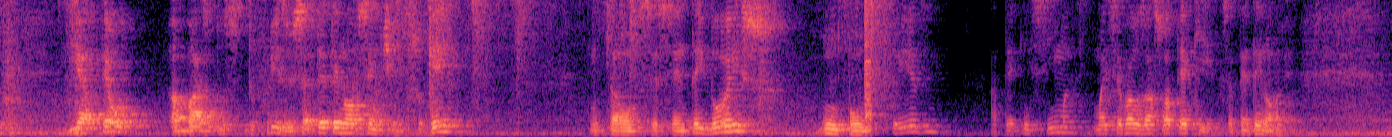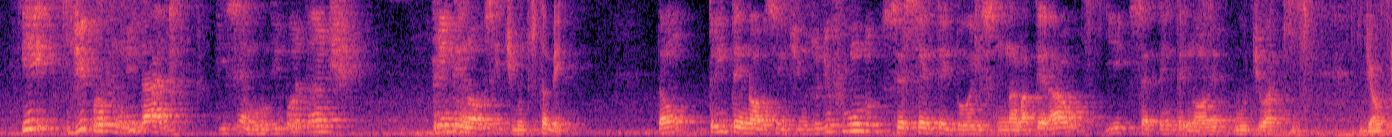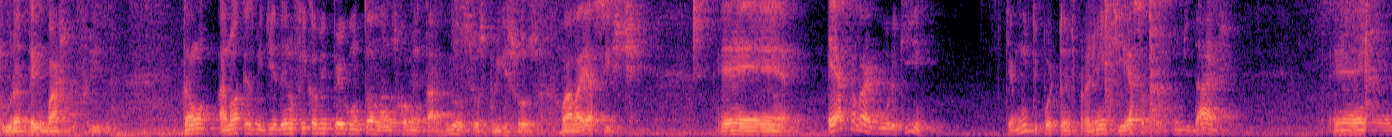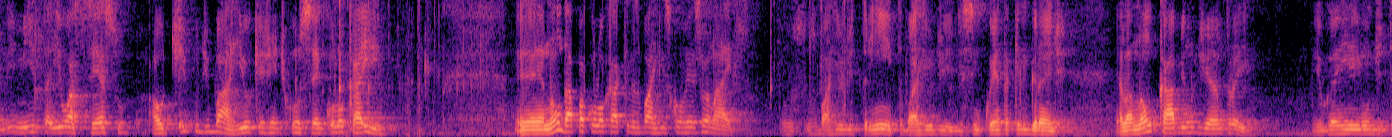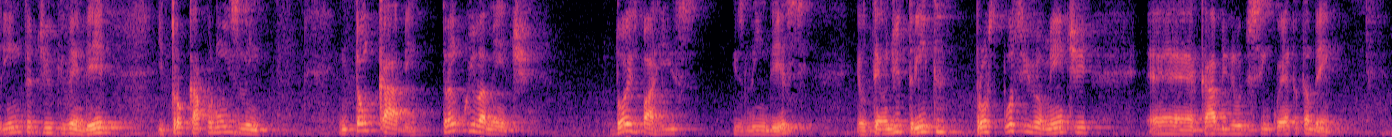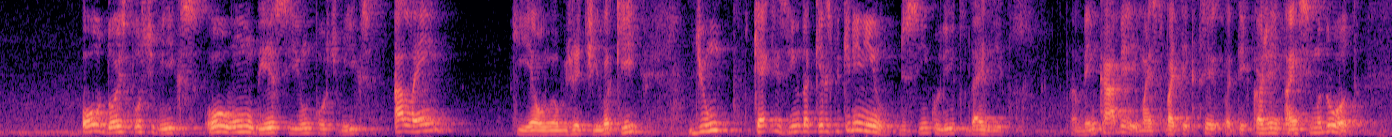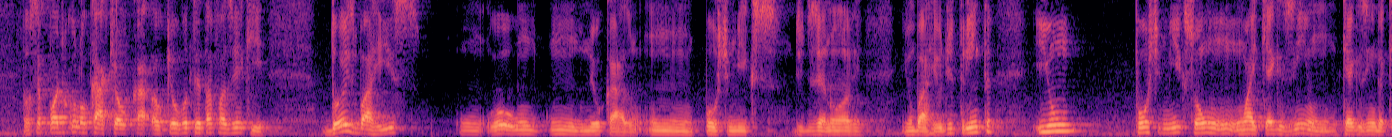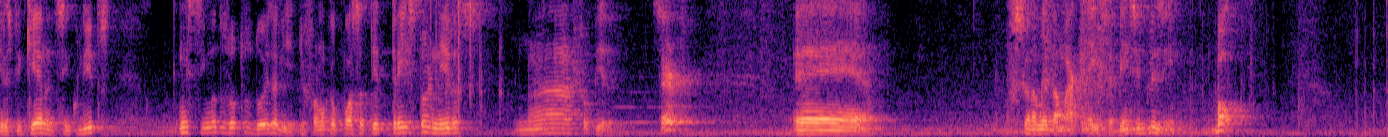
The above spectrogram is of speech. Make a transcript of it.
e até o, a base do, do freezer 79 centímetros, ok? Então 62, 1.13 até aqui em cima, mas você vai usar só até aqui, 79. E de profundidade, que isso é muito importante, 39 centímetros também. Então, 39 centímetros de fundo, 62 na lateral e 79 útil aqui, de altura até embaixo do freezer. Então, anota as medidas e não fica me perguntando lá nos comentários, viu, seus preguiçosos? Vai lá e assiste. É, essa largura aqui, que é muito importante para a gente, e essa profundidade, é, limita aí o acesso ao tipo de barril que a gente consegue colocar aí. É, não dá para colocar aqueles barris convencionais, os, os barril de 30, barril de, de 50, aquele grande. Ela não cabe no diâmetro aí. Eu ganhei um de 30, tive que vender e trocar por um slim. Então cabe tranquilamente dois barris slim desse. Eu tenho um de 30, possivelmente é, cabe o de 50 também. Ou dois post-mix, ou um desse e um post-mix, além, que é o meu objetivo aqui, de um kegzinho daqueles pequenininho, de 5 litros, 10 litros. Também cabe aí, mas vai ter que, vai ter que ajeitar em cima do outro. Então você pode colocar, que é o, é o que eu vou tentar fazer aqui, dois barris, um, ou um, um, no meu caso, um post mix de 19 e um barril de 30, e um post mix ou um, um iKegzinho, um kegzinho daqueles pequenos, de 5 litros, em cima dos outros dois ali, de forma que eu possa ter três torneiras na chopeira, certo? É, funcionamento da máquina é isso, é bem simplesinho. Bom,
